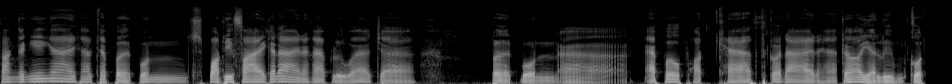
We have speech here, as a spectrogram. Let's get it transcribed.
ฟังกันง่าย ๆ ครับ จะเปิดบน Spotify ก็ได้นะครับ หรือว่าจะ เปิดบน Apple Podcast ก็ได้นะฮะ ก็อย่าลืมกด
